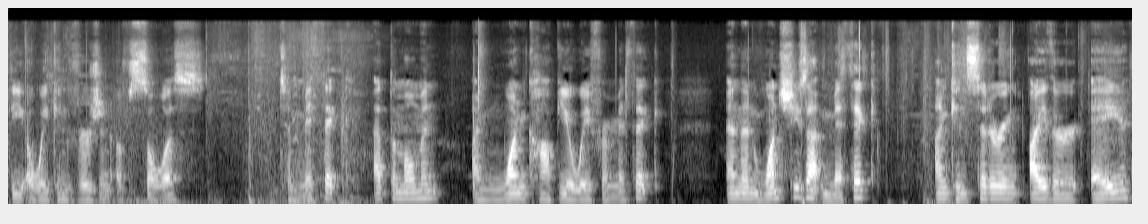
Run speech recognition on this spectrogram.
the awakened version of Solas to Mythic at the moment. I'm one copy away from Mythic. And then once she's at Mythic, I'm considering either A,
